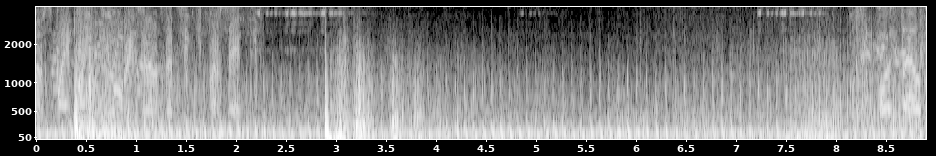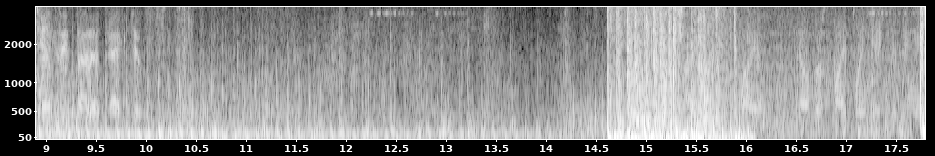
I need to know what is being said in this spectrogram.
Counter spy plane fuel reserves at 50%. Hostile sentry turret active. Counter spy plane exiting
